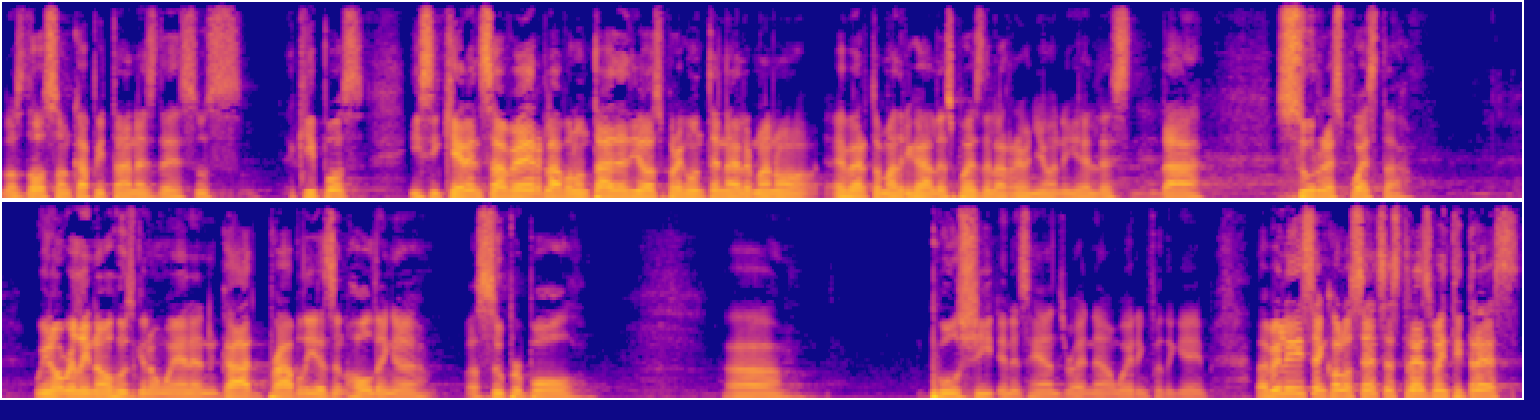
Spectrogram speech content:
Los dos son capitanes de sus equipos. Y si quieren saber la voluntad de Dios, pregunten al hermano Alberto Madrigal después de la reunión y él les da su respuesta. We don't really know who's going to win, and God probably isn't holding a, a Super Bowl uh, pool sheet in his hands right now, waiting for the game. La Biblia dice en Colosenses 3:23,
